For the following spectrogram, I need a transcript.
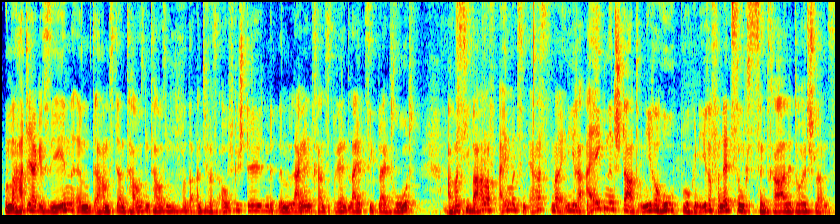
Und man hat ja gesehen, ähm, da haben sich dann tausend, tausend von der Antifas aufgestellt mit einem langen Transparent Leipzig bleibt rot. Aber sie waren auf einmal zum ersten Mal in ihrer eigenen Stadt, in ihrer Hochburg, in ihrer Vernetzungszentrale Deutschlands,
